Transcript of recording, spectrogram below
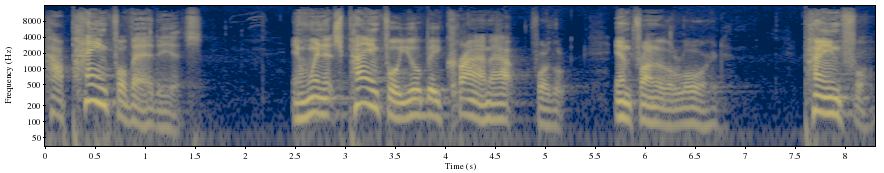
How painful that is. And when it's painful, you'll be crying out for the, in front of the Lord. Painful.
